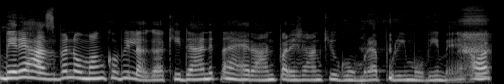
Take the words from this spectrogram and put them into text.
मेरे हस्बैंड उमंग को भी लगा कि डैन इतना हैरान परेशान क्यों घूम रहा है पूरी मूवी में। और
